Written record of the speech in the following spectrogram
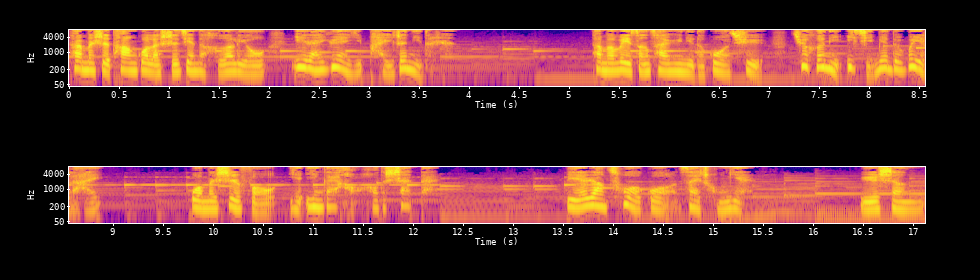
他们是趟过了时间的河流，依然愿意陪着你的人。他们未曾参与你的过去，却和你一起面对未来。我们是否也应该好好的善待？别让错过再重演，余生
